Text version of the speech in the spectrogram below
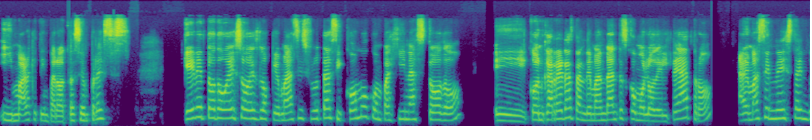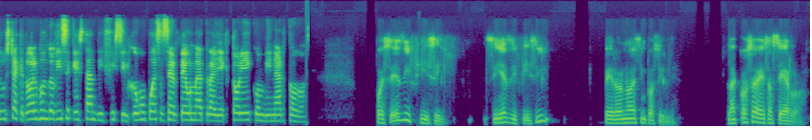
y marketing para otras empresas. ¿Qué de todo eso es lo que más disfrutas y cómo compaginas todo eh, con carreras tan demandantes como lo del teatro. Además, en esta industria que todo el mundo dice que es tan difícil, ¿cómo puedes hacerte una trayectoria y combinar todo? Pues es difícil, sí es difícil, pero no es imposible. La cosa es hacerlo.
